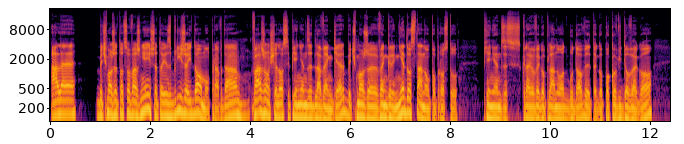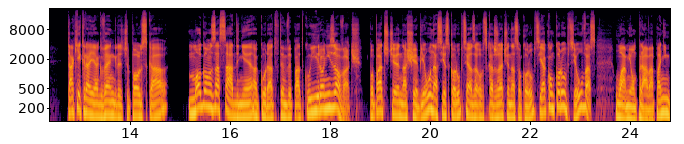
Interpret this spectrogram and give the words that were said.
ale być może to, co ważniejsze, to jest bliżej domu, prawda? Ważą się losy pieniędzy dla Węgier. Być może Węgry nie dostaną po prostu pieniędzy z Krajowego Planu Odbudowy, tego pokowidowego. Takie kraje jak Węgry czy Polska mogą zasadnie akurat w tym wypadku ironizować. Popatrzcie na siebie. U nas jest korupcja, a oskarżacie nas o korupcję. Jaką korupcję? U was łamią prawa. Pani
